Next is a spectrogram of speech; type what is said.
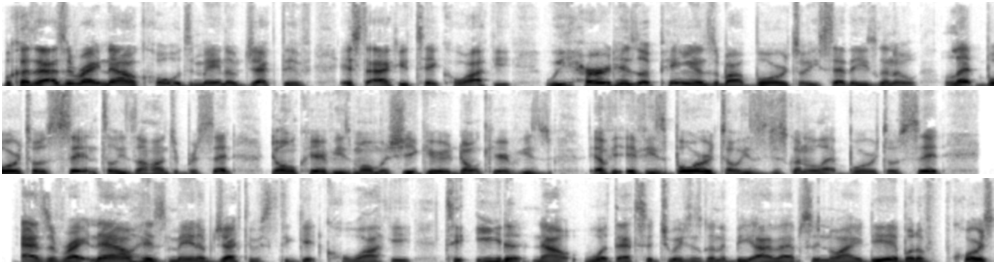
Because as of right now, Code's main objective is to actually take Kawaki. We heard his opinions about Boruto. He said that he's gonna let Boruto sit until he's hundred percent. Don't care if he's Momoshiki or don't care if he's if, if he's Boruto. He's just gonna let Boruto sit as of right now, his main objective is to get Kawaki to Eida. Now, what that situation is going to be, I have absolutely no idea. But of course,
